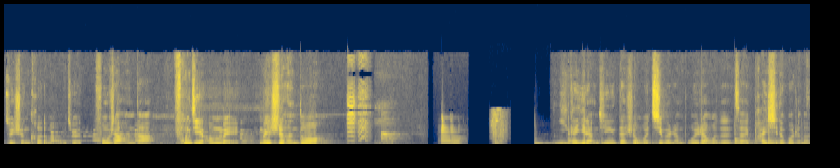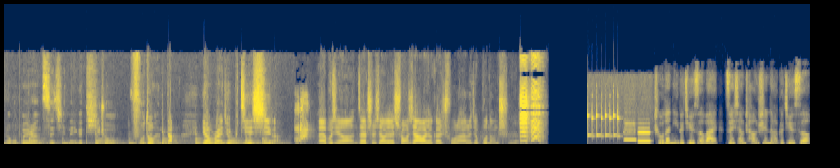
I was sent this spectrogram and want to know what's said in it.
最深刻的嘛。我觉得风沙很大，风景很美。美食很多，应该一两斤，但是我基本上不会让我的在拍戏的过程当中，我不会让自己那个体重幅度很大，要不然就不接戏了。哎，不行，你再吃宵夜双下巴就该出来了，就不能吃。除了你的角色外，最想尝试哪个角色？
